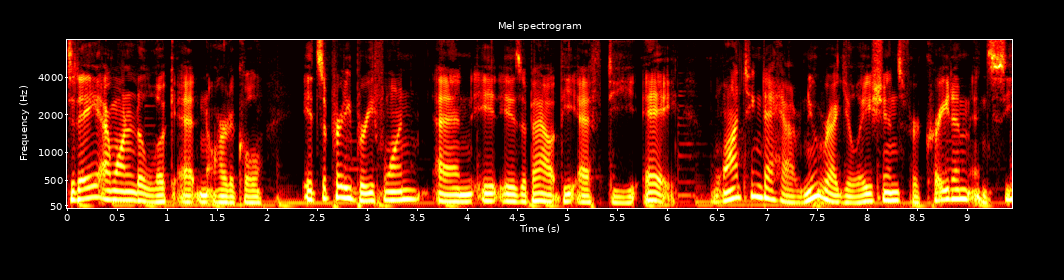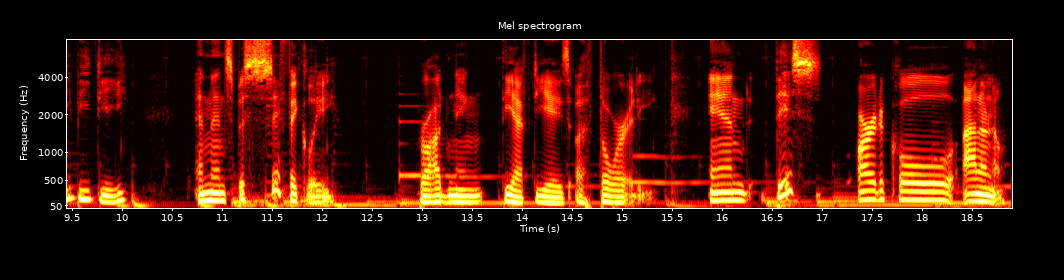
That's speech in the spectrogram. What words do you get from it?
today I wanted to look at an article. It's a pretty brief one, and it is about the FDA wanting to have new regulations for kratom and CBD and then specifically broadening the FDA's authority. And this article, I don't know,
